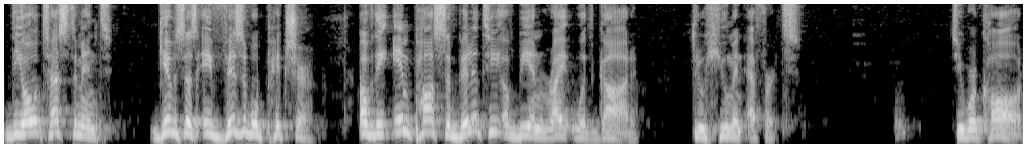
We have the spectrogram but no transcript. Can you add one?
The Old Testament gives us a visible picture of the impossibility of being right with God through human efforts. See, we're called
